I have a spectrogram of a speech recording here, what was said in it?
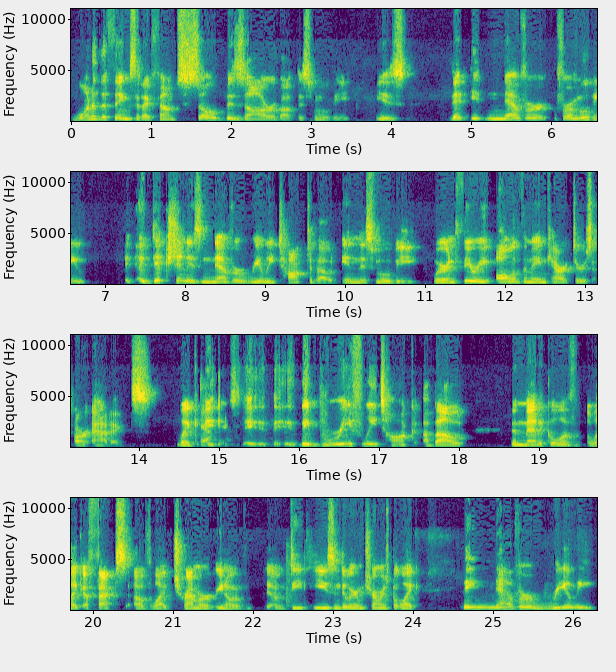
one of the things that I found so bizarre about this movie is that it never, for a movie, addiction is never really talked about in this movie, where in theory, all of the main characters are addicts. Like, Yeah. it, it, it- they briefly talk about the medical of like effects of like tremor, you know, of, of DTs and delirium tremors, but like they never really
